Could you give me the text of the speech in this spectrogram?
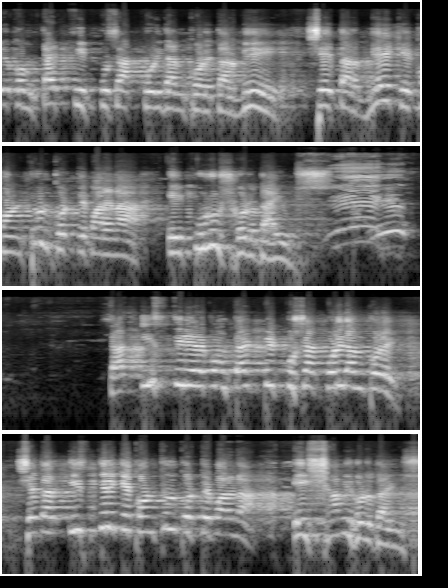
এরকম টাইট ফিট পোশাক পরিধান করে তার মেয়ে, সে তার মেয়েকে কন্ট্রোল করতে পারে না। এই পুরুষ হলো দায়ুস। তার স্ত্রী এরকম টাইট ফিট পোশাক পরিধান করে, সে তার স্ত্রীকে কন্ট্রোল করতে পারে না। এই স্বামী হলো দায়ুস।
